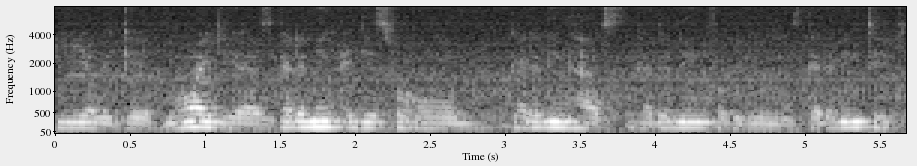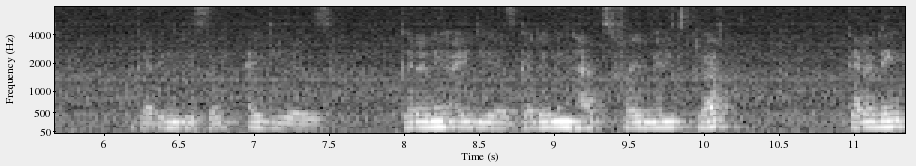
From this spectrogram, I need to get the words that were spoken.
here we get more ideas gardening ideas for home gardening hacks gardening for beginners gardening tips gardening design ideas gardening ideas gardening hacks 5 minutes craft gardening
